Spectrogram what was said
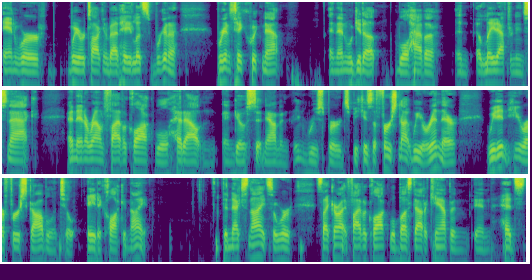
and we're we were talking about, hey, let's we're gonna we're gonna take a quick nap, and then we'll get up. We'll have a a late afternoon snack, and then around five o'clock we'll head out and, and go sit down and, roost birds because the first night we were in there we didn't hear our first gobble until eight o'clock at night. The next night so we're it's like all right five o'clock we'll bust out of camp and and heads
